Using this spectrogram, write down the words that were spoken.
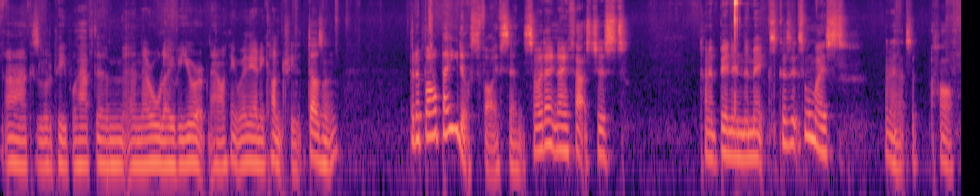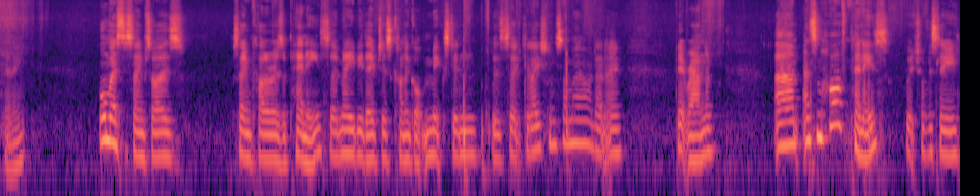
because uh, a lot of people have them and they're all over Europe now. I think we're the only country that doesn't. But a Barbados five cents, so I don't know if that's just kind of been in the mix, because it's almost, I don't know, that's a half penny. Almost the same size, same colour as a penny, so maybe they've just kind of got mixed in with circulation somehow, I don't know. a Bit random. Um, and some half pennies, which obviously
